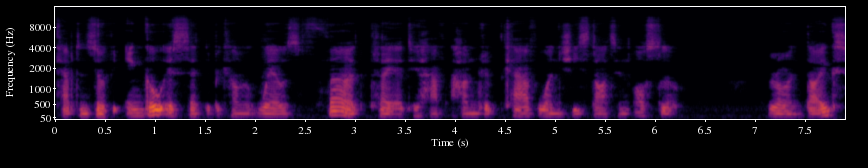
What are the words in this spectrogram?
Captain Sophie Ingle is said to become Wales' third player to have 100 cav when she starts in Oslo. Loren Dykes,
